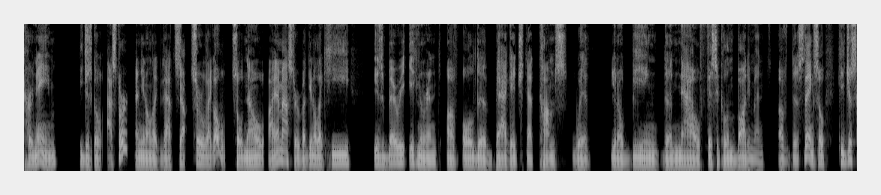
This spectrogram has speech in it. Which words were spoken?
her name he just go Astor, and you know, like that's Yeah. sort of like, oh, so now I am Astor, but you know, like he is very ignorant of all the baggage that comes with you know being the now physical embodiment of this thing. So he just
